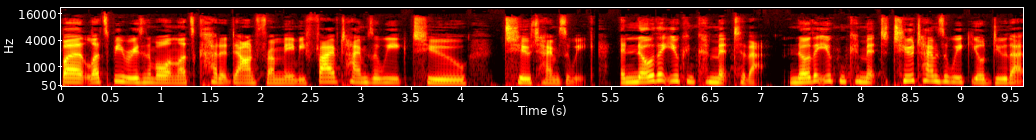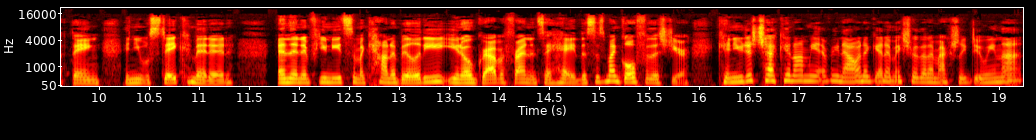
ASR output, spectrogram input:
but let's be reasonable and let's cut it down from maybe five times a week to two times a week. And know that you can commit to that. Know that you can commit to two times a week, you'll do that thing and you will stay committed. And then if you need some accountability, you know, grab a friend and say, Hey, this is my goal for this year. Can you just check in on me every now and again and make sure that I'm actually doing that?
